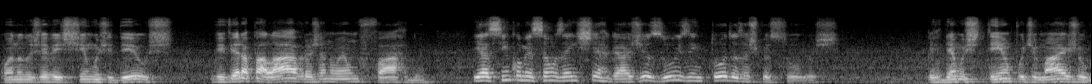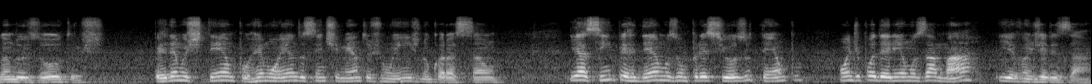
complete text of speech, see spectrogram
Quando nos revestimos de Deus, viver a palavra já não é um fardo, e assim começamos a enxergar Jesus em todas as pessoas. Perdemos tempo demais julgando os outros, perdemos tempo remoendo sentimentos ruins no coração, e assim perdemos um precioso tempo onde poderíamos amar e evangelizar.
